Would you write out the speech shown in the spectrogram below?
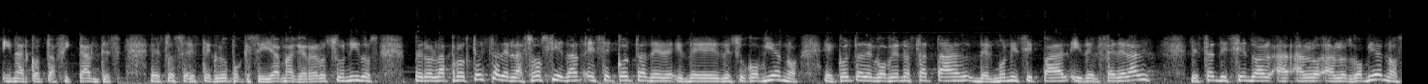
y narcotraficantes. Esto es este grupo que se llama Guerreros Unidos. Pero la protesta de la sociedad es en contra de, su gobierno, en contra del gobierno estatal, del municipal y del federal. Le están diciendo a, los gobiernos,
